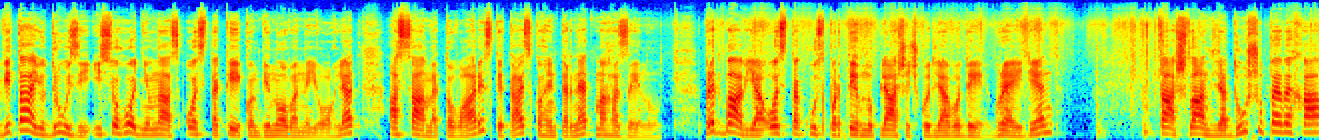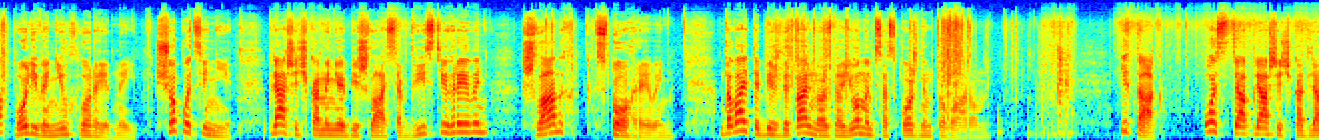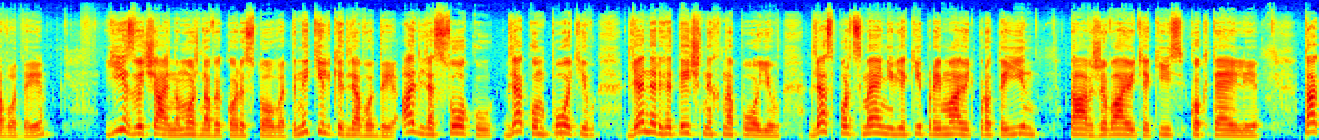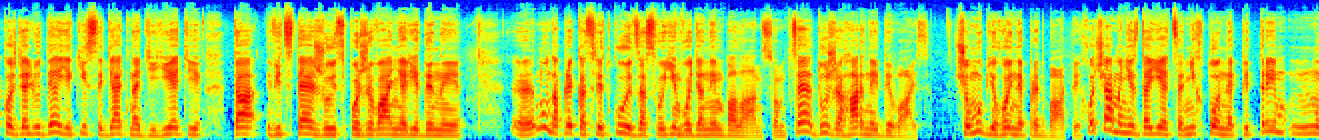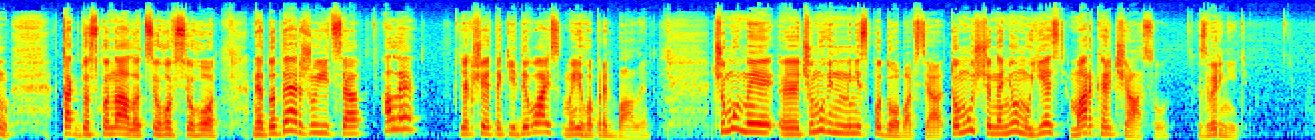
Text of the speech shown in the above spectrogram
Вітаю, друзі! І сьогодні в нас ось такий комбінований огляд, а саме товари з китайського інтернет-магазину. Придбав я ось таку спортивну пляшечку для води Gradient та шланг для душу ПВХ полівенілхлоридний. Що по ціні? Пляшечка мені обійшлася в 200 гривень, шланг 100 гривень. Давайте більш детально ознайомимося з кожним товаром. І так, ось ця пляшечка для води. Її, звичайно, можна використовувати не тільки для води, а й для соку, для компотів, для енергетичних напоїв, для спортсменів, які приймають протеїн та вживають якісь коктейлі. Також для людей, які сидять на дієті та відстежують споживання рідини. Е, Ну, наприклад, слідкують за своїм водяним балансом. Це дуже гарний девайс. Чому б його й не придбати? Хоча, мені здається, ніхто не підтрим, ну, так досконало цього всього не додержується, але якщо є такий девайс, ми його придбали. Чому, ми, е, чому він мені сподобався? Тому що на ньому є маркер часу. Зверніть.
